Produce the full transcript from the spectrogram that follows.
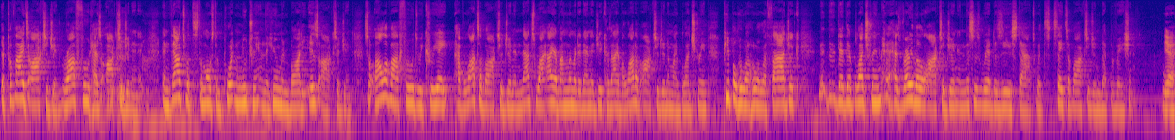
it provides oxygen. Raw food has oxygen in it. And that's what's the most important nutrient in the human body is oxygen. So all of our foods we create have lots of oxygen, and that's why I have unlimited energy because I have a lot of oxygen in my bloodstream. People who are, who are lethargic, their, their bloodstream has very little oxygen, and this is where disease starts with states of oxygen deprivation. Yeah.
